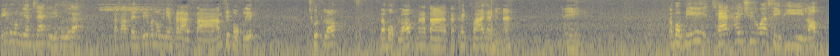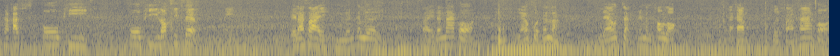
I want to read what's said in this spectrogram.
ปี๊บอลูมิเนียมแชทอยู่ในมือแล้วนะครับเป็นปี๊บอลูมิเนียมขนาด 36 ลิตร ชุดล็อกระบบล็อกหน้าตาจะคล้ายๆกันเห็นไหมนี่ระบบนี้แชทให้ชื่อว่า CP Lock นะครับ 4P 4P Lock System นี่เวลาใส่เหมือนกันเลย ใส่ด้านหน้าก่อน แล้วกดด้านหลัง แล้วจัดให้มันเข้าล็อกนะครับ เปิดฝาข้างก่อน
